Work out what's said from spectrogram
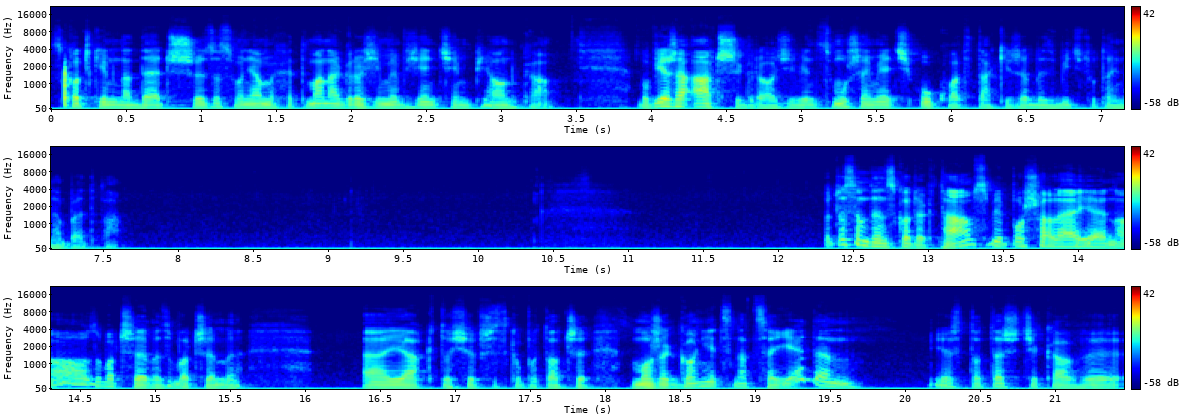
skoczkiem na D3, zasłaniamy hetmana, grozimy wzięciem pionka, bo wieża A3 grozi, więc muszę mieć układ taki, żeby zbić tutaj na B2. Czasem ten skoczek tam sobie poszaleje, no zobaczymy, zobaczymy. E, jak to się wszystko potoczy. Może goniec na C1? Jest to też ciekawy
